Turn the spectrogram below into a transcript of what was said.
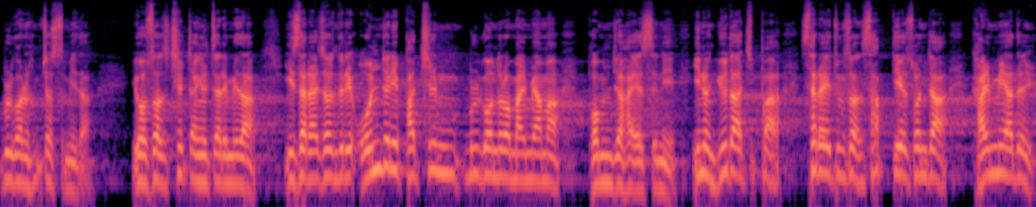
물건을 훔쳤습니다. 요소서 7장 1절입니다. 이스라엘 자손들이 온전히 바칠 물건으로 말미암아 범죄하였으니 이는 유다 지파 세라의 중선 삽디의 손자 갈미 아들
